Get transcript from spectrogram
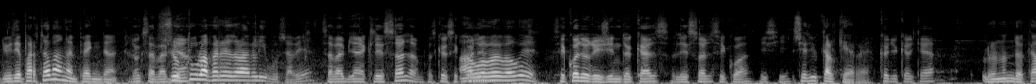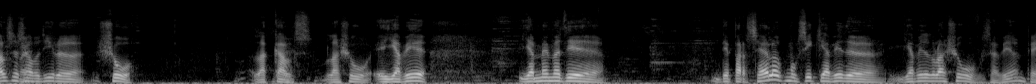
du département, enfin. de- Donc ça va, bien, surtout la vallée de la Glie, vous savez. ça va bien avec les sols Parce que c'est quoi, Ah, les- ouais, ouais, ouais, ouais. c'est quoi l'origine de Cals Les sols, c'est quoi ici? C'est du calcaire. Que du calcaire? Le nom de calce, ça veut dire euh, chaud. La calce, la chaux. Et il y avait, il y a même des, des parcelles aussi qui avaient de, il y avait de la chaux, vous savez, enfin.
